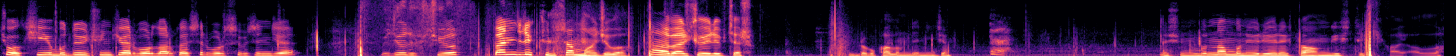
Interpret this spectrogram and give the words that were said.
Çok iyi. Bu da üçüncü yer bu arada arkadaşlar. Burası bitince video bitiyor. Ben direkt külsem mi acaba? Ha belki öyle biter. Bir bakalım deneyeceğim. E Şimdi bundan bunu yürüyerek tamam geçtik. Hay Allah.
